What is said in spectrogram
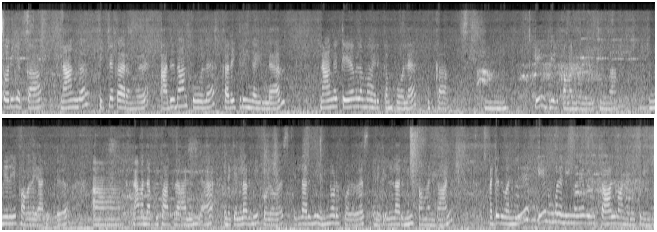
சொரி அக்கா நாங்கள் பிச்சைக்காரங்க அதுதான் போல கதைக்கிறீங்க இல்லை? நாங்கள் கேவலமாக இருக்கோம் போல அக்கா. ஏன் இப்படி ஒரு கமெண்ட் பண்ணியிருக்கீங்க? உண்மையிலேயே கவலையாக இருக்குது நான் வந்து அப்படி பார்க்குற ஆள் இல்லை. எனக்கு எல்லாருமே ஃபாலோவர்ஸ் எல்லாருமே என்னோடய ஃபாலோவர்ஸ் எனக்கு எல்லாருமே சமன் தான். மற்றது வந்து ஏன் உங்களை நீங்களே இவ்வளோ தாழ்வாக நினைக்கிறீங்க?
